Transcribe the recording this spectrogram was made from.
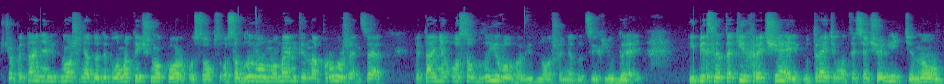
Що питання відношення до дипломатичного корпусу, особливо в моменти напружень, це питання особливого відношення до цих людей. І після таких речей у третьому тисячолітті, ну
